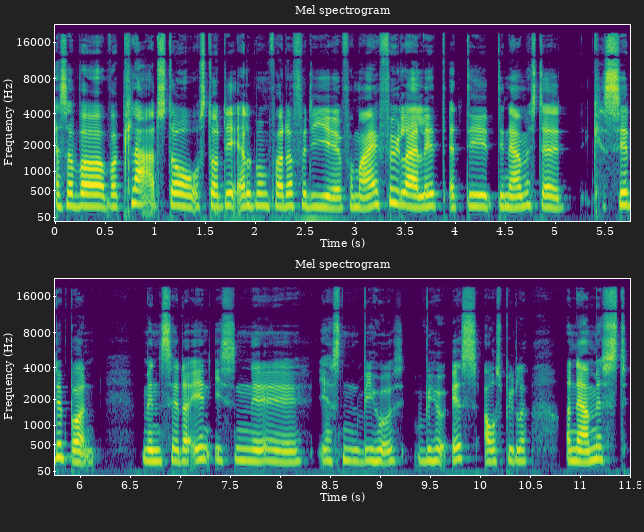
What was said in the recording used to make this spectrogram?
Altså, hvor, hvor klart står, står det album for dig? Fordi øh, for mig føler jeg lidt, at det, det nærmest er et kassettebånd, men sætter ind i sådan, øh, ja, sådan VHS, VHS-afspiller, og nærmest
